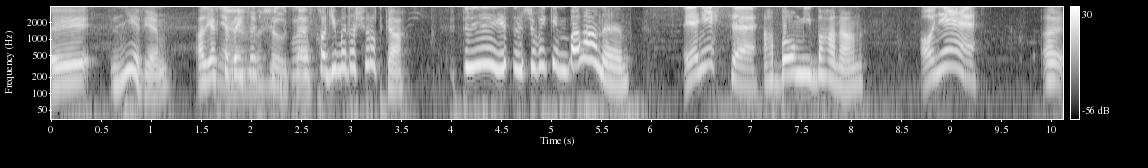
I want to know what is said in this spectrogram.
Y, nie wiem, ale ja chcę Nie wejść wiem, do... żółte. Wchodzimy do środka. Ty, jestem człowiekiem bananem. Ja nie chcę! A bo mi banan. O nie! E,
